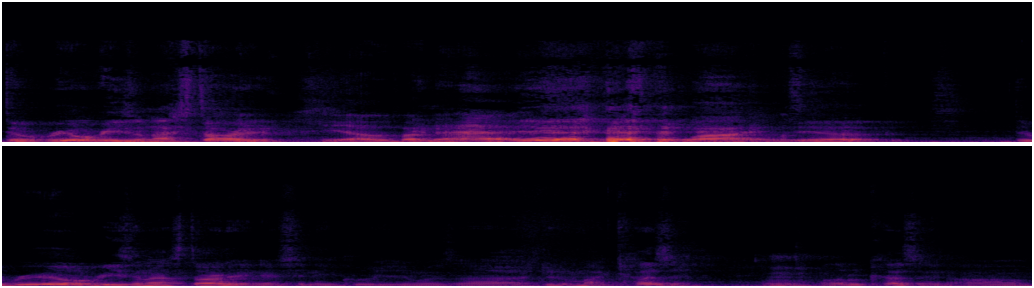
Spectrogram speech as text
the real reason I started. Yeah, I was about to ask. Yeah. Why? What's yeah. purpose? The real reason I started Inner Inclusion was uh, due to my cousin, Mm. my little cousin, um,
